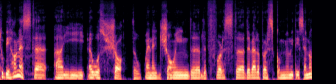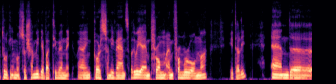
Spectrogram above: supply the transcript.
to be honest, uh, I I was shocked when I joined uh, the first uh, developers communities. I'm not talking about social media, but even uh, in-person events. By the way, I'm from I'm from Rome, Italy, and uh,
